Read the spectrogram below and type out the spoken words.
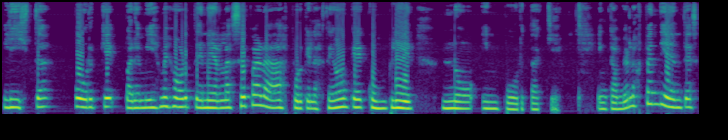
lista porque para mí es mejor tenerlas separadas porque las tengo que cumplir no importa qué. En cambio, los pendientes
